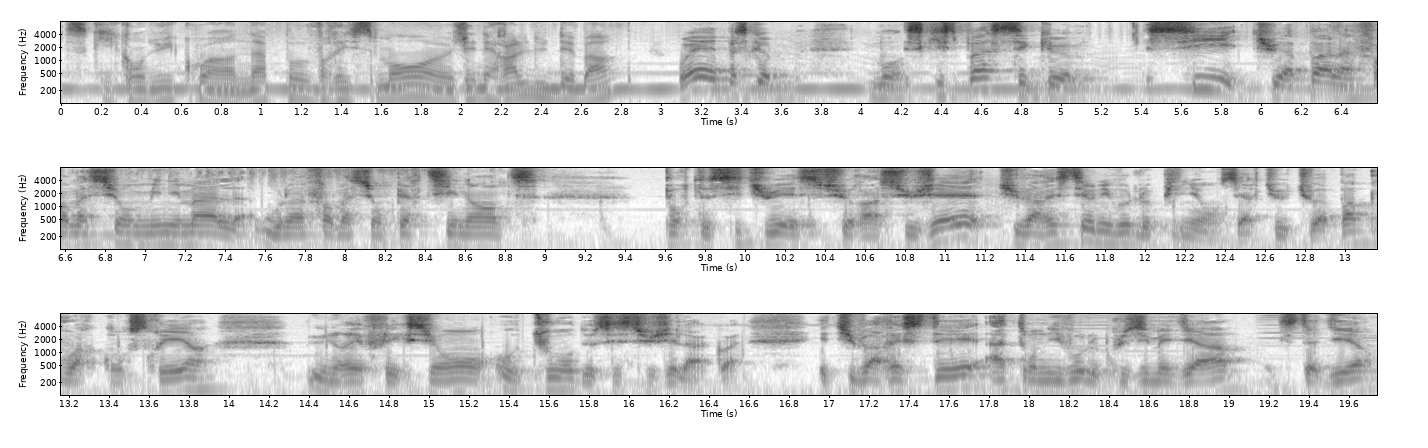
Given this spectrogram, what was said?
ce qui conduit quoi? Un appauvrissement euh, général du débat? Ouais, parce que bon, ce qui se passe, c'est que si tu as pas l'information minimale ou l'information pertinente pour te situer sur un sujet, tu vas rester au niveau de l'opinion. C'est-à-dire que tu, tu vas pas pouvoir construire une réflexion autour de ces sujets-là, quoi. Et tu vas rester à ton niveau le plus immédiat, c'est-à-dire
